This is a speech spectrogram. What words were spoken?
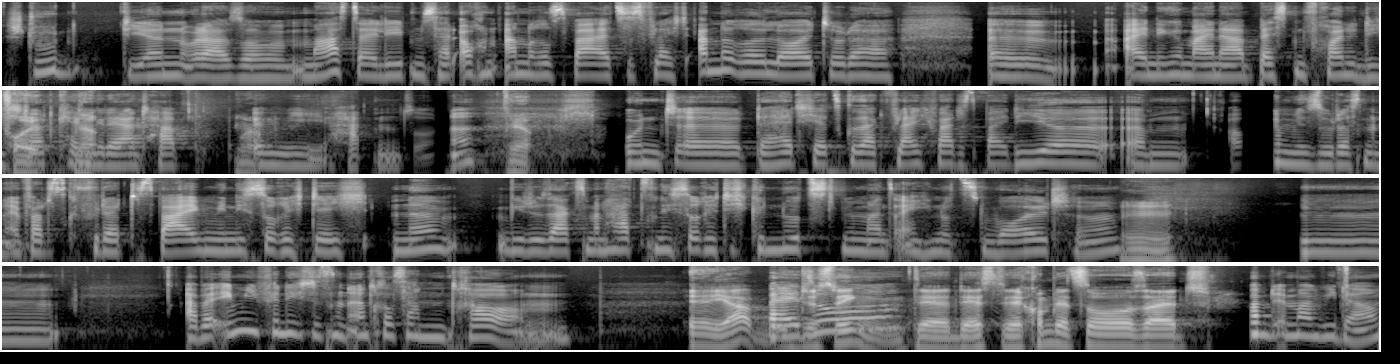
Studien- oder so Mastererlebnis halt auch ein anderes war, als es vielleicht andere Leute oder äh, einige meiner besten Freunde, die ich Voll, dort ja. kennengelernt habe, Ja. irgendwie hatten. So, ne? Ja. Und äh, da hätte ich jetzt gesagt, vielleicht war das bei dir ähm, auch irgendwie so, dass man einfach das Gefühl hat, das war irgendwie nicht so richtig, ne, wie du sagst, man hat es nicht so richtig genutzt, wie man es eigentlich nutzen wollte. Mhm. Mm, Aber irgendwie finde ich das einen interessanten Traum. Äh, ja, Weil so- deswegen. Der, der, ist, der kommt jetzt so seit, Kommt immer wieder.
